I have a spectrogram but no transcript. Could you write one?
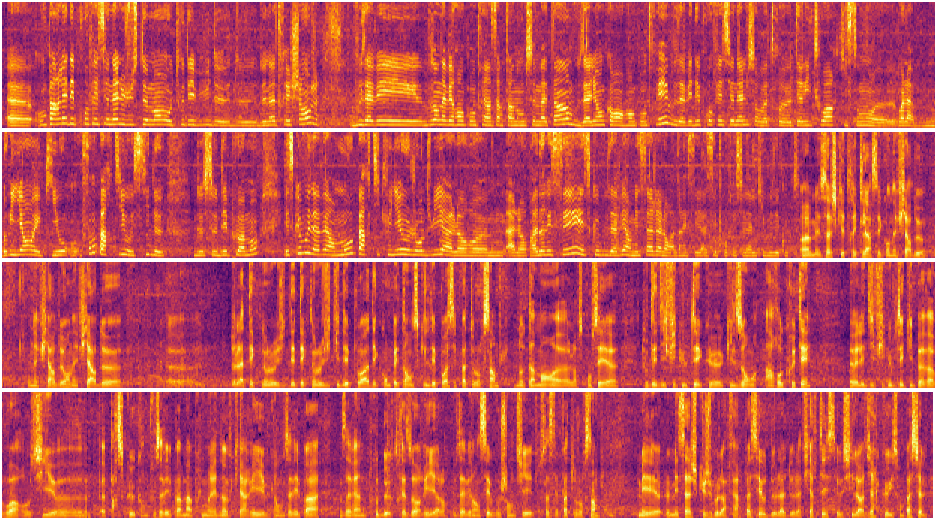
Euh, on parlait des professionnels justement au tout début de, notre échange. Vous, en avez rencontré un certain nombre ce matin, vous allez encore en rencontrer. Vous avez des professionnels sur votre territoire qui sont euh, brillants et qui font partie aussi de, de ce déploiement. Est-ce que vous avez un mot particulier aujourd'hui à, leur, euh, à leur adresser? Est-ce que vous avez un message à leur adresser à ces professionnels qui vous écoutent? Un message qui est très clair, c'est qu'on est fiers d'eux. On est fiers d'eux, on est fiers de de la technologie, des technologies qu'ils déploient, des compétences qu'ils déploient. C'est pas toujours simple, notamment euh, lorsqu'on sait euh, toutes les difficultés qu'ils ont à recruter, euh, les difficultés qu'ils peuvent avoir aussi bah, parce que quand vous n'avez pas ma prime rénov qui arrive, quand vous avez pas, vous avez un trou de trésorerie alors que vous avez lancé vos chantiers, tout ça c'est pas toujours simple. Mais le message que je veux leur faire passer, au-delà de la fierté, c'est aussi leur dire qu'ils sont pas seuls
